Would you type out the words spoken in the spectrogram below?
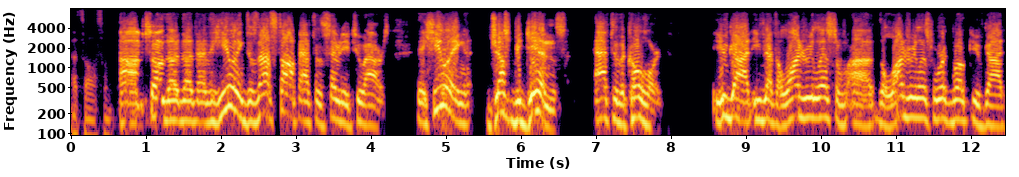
That's awesome. Um, so the, the, the healing does not stop after the 72 hours. The healing just begins after the cohort. You've got you've got the laundry list of uh, the laundry list workbook. You've got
